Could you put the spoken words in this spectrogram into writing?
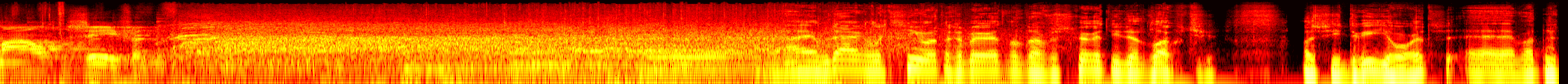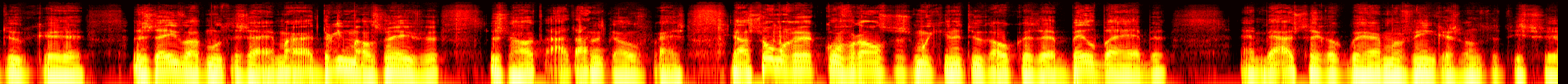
maal 7. Ja, je moet eigenlijk zien wat er gebeurt, want dan verscheurt hij dat loodje. Als hij drie hoort, eh, wat natuurlijk eh, een zeven had moeten zijn, maar drie maal zeven, dus houdt uiteindelijk de hoofdprijs. Ja, sommige conferences moet je natuurlijk ook het eh, beeld bij hebben. En bij uitstek ook bij Herman Vinkers, want het is eh,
